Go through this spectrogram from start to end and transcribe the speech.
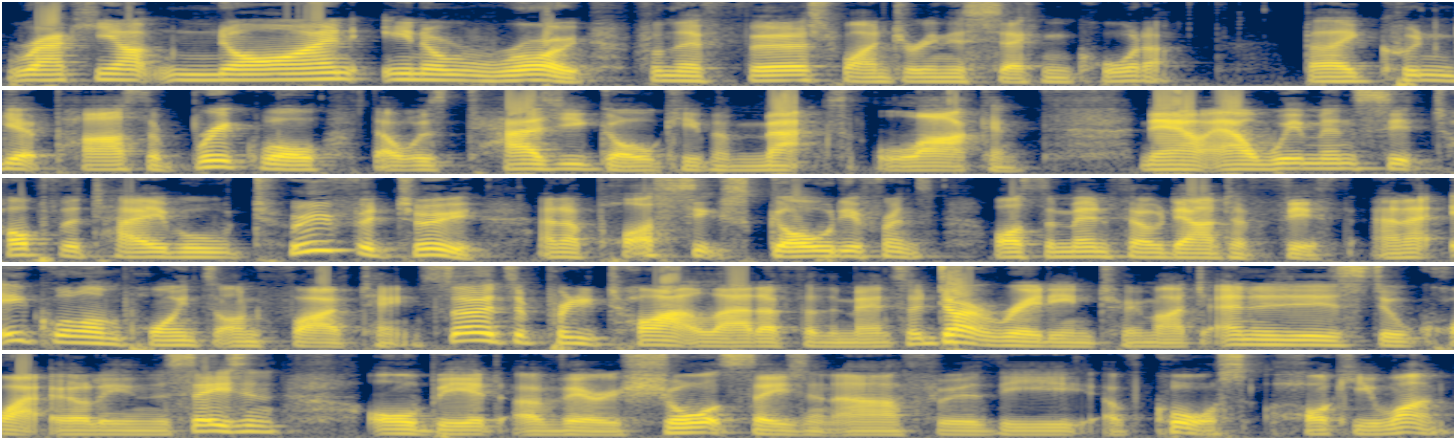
racking up nine in a row from their first one during the second quarter but they couldn't get past the brick wall that was Tassie goalkeeper Max Larkin. Now, our women sit top of the table, two for two, and a plus six goal difference, whilst the men fell down to fifth and are equal on points on 15. So it's a pretty tight ladder for the men, so don't read in too much. And it is still quite early in the season, albeit a very short season uh, for the, of course, Hockey One.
